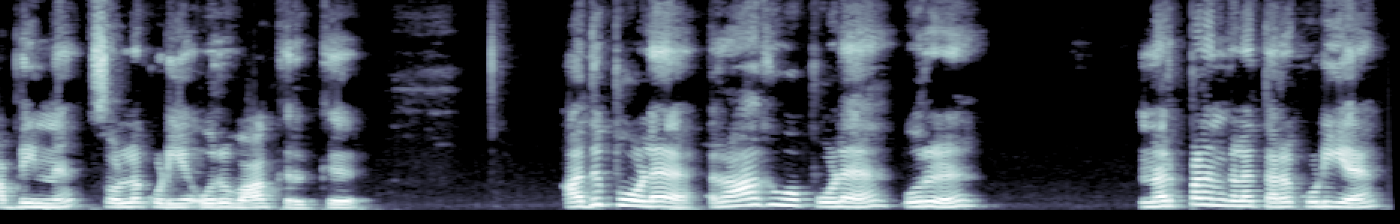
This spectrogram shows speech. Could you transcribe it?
அப்படின்னு சொல்லக்கூடிய ஒரு வாக்கு இருக்கு. அதுபோல ராகுவை போல ஒரு நற்பலன்களை தரக்கூடிய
